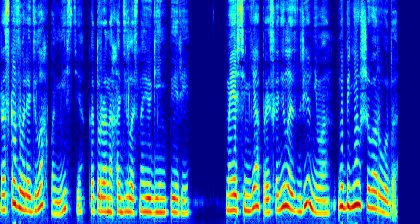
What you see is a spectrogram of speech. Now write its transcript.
рассказывали о делах поместья, которое находилось на юге империи. Моя семья происходила из древнего, но беднейшего рода.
